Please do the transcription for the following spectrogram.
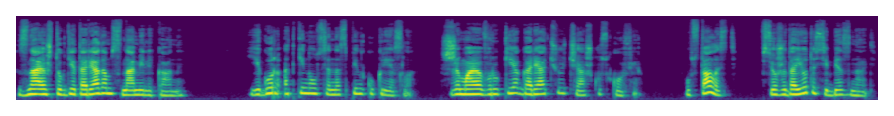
зная, что где-то рядом с нами ликаны». Егор откинулся на спинку кресла, сжимая в руке горячую чашку с кофе. Усталость все же дает о себе знать,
